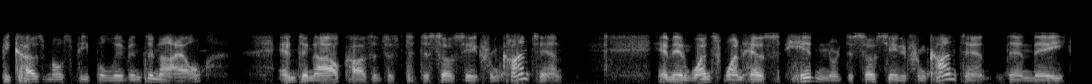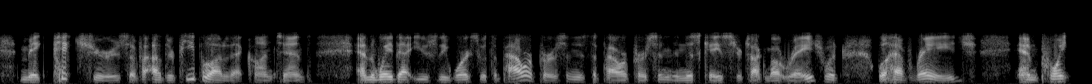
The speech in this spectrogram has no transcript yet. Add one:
because most people live in denial and denial causes us to dissociate from content and then once one has hidden or dissociated from content, then they make pictures of other people out of that content. And the way that usually works with the power person is the power person, in this case, you're talking about rage, would will have rage and point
